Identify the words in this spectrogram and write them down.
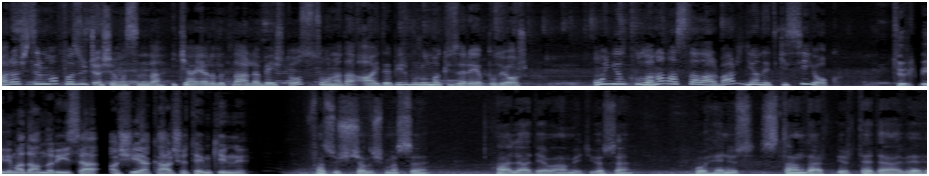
Araştırma faz 3 aşamasında 2 ay aralıklarla 5 doz sonra da ayda bir vurulmak üzere yapılıyor. 10 yıl kullanan hastalar var yan etkisi yok. Türk bilim adamları ise aşıya karşı temkinli. Faz 3 çalışması hala devam ediyorsa bu henüz standart bir tedavi,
